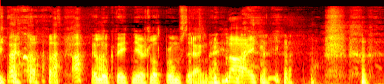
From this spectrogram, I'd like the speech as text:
ja. det lukter ikke nyslått blomstereng, nei. Nei.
